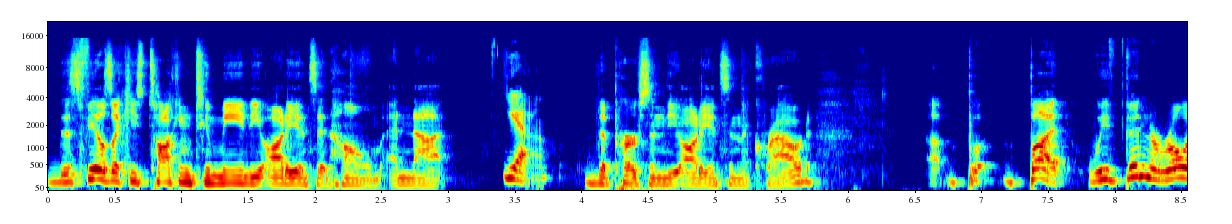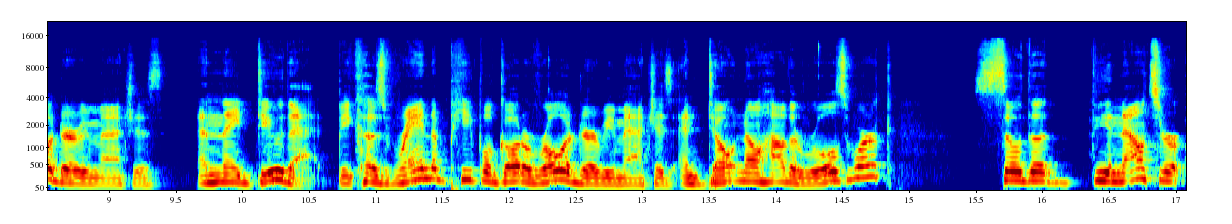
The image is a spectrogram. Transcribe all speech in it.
This feels like he's talking to me, the audience at home, and not Yeah. the person, the audience in the crowd. Uh, but but we've been to roller derby matches and they do that because random people go to roller derby matches and don't know how the rules work. So the the announcer,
